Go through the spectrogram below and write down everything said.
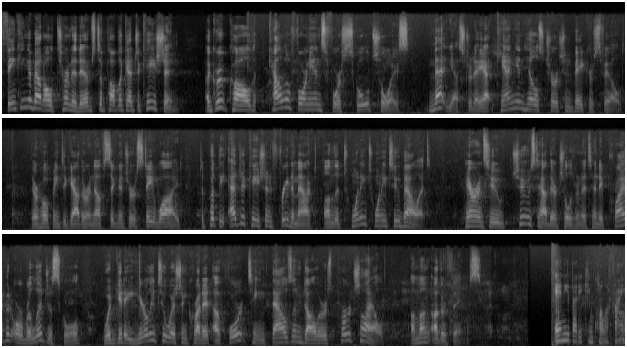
thinking about alternatives to public education. A group called Californians for School Choice met yesterday at Canyon Hills Church in Bakersfield. They're hoping to gather enough signatures statewide to put the Education Freedom Act on the 2022 ballot. Parents who choose to have their children attend a private or religious school would get a yearly tuition credit of $14,000 per child, among other things. Anybody can qualify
